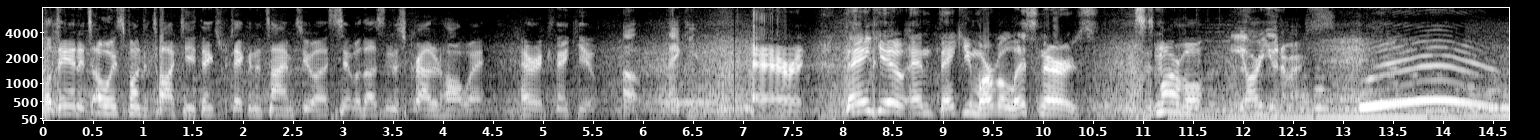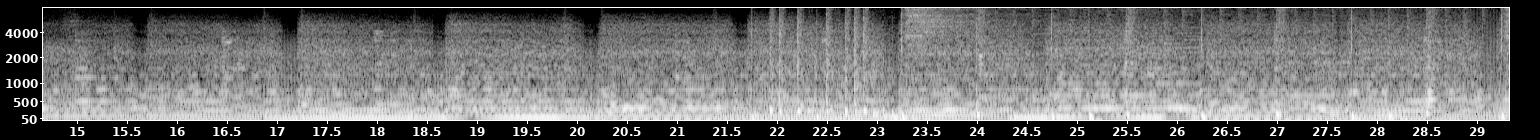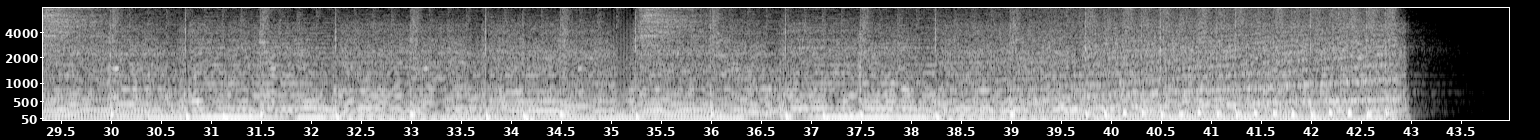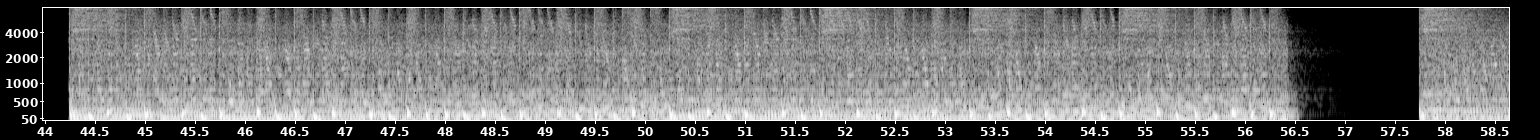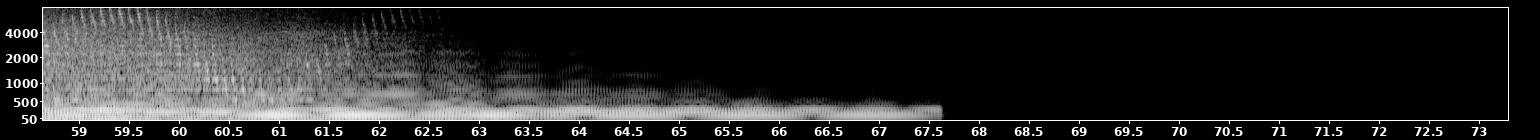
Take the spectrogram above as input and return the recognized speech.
Well, Dan, it's always fun to talk to you. Thanks for taking the time to uh, sit with us in this crowded hallway. Eric, thank you. Oh, thank you. Eric. Thank you, and thank you, Marvel listeners. This is Marvel. Your universe. Woo!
